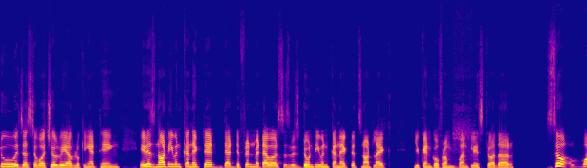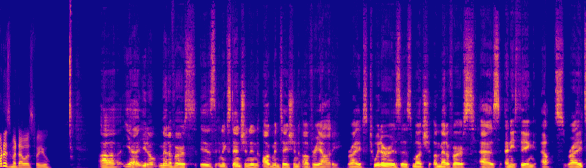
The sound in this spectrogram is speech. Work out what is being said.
two. It's just a virtual way of looking at thing. It is not even connected. There are different metaverses which don't even connect. It's not like you can go from one place to other. So, what is metaverse for you? Uh, yeah, you know, metaverse is an extension and augmentation of reality, right? Twitter is as much a metaverse as anything else, right?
